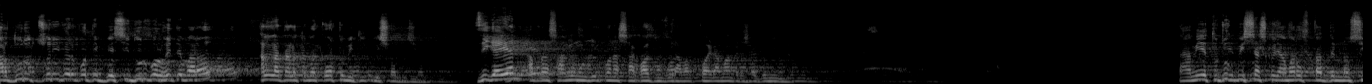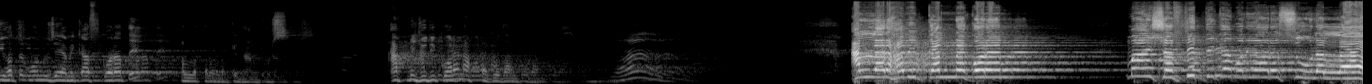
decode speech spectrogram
আর দুরুদ শরীফের প্রতি বেশি দুর্বল হইতে পারো, আল্লাহ তাআলা তোমাকে অটোমেটিকলি সব দিবেন জিগাইয়েন, আপনার স্বামী হুজুর কোনা সাকাত হুজুর আমার কয়টা মাদ্রাসা তা আমি এতটুকু বিশ্বাস করি, আমার উস্তাদদের নসিহতের অনুযায়ী আমি কাজ করাতে আল্লাহ তালা আমাকে দান করছে। আপনি যদি করেন, আপনাকেও দান করেন। আল্লাহর হাবিব কান্না করেন। মায়েশা সিদ্দিকা বলে আর রাসূলুল্লাহ,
